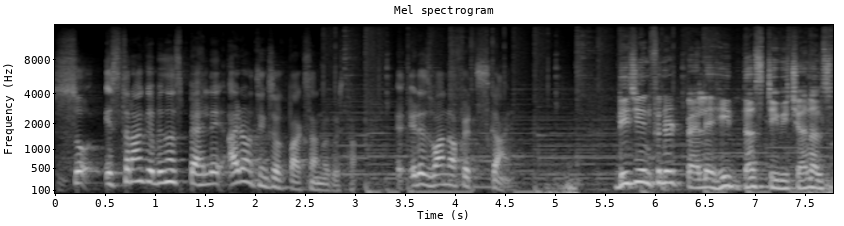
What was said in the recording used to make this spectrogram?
सो so, इस तरह के बिज़नेस पहले I don't think so Pakistan में कुछ था। It is one of its kind DG infinite पहले ही 10 टीवी चैनल्स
